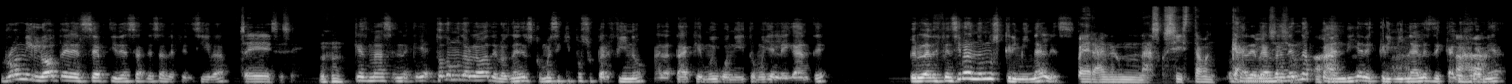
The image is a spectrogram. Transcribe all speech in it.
Ronnie Lott era el safety de esa, de esa defensiva. Sí, sí, sí. Que es más, todo el mundo hablaba de los Niners como ese equipo súper fino, al ataque, muy bonito, muy elegante. Pero la defensiva eran unos criminales. Pero eran unas, sí, estaban O sea, de verdad, era una pandilla de criminales de California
